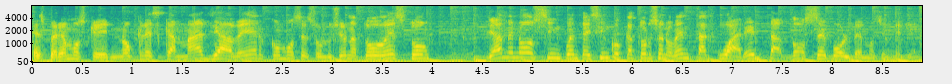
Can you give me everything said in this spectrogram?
Esperemos que no crezca más ya a ver cómo se soluciona todo esto. Llámenos 55 14 90 40 12. Volvemos inmediato.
